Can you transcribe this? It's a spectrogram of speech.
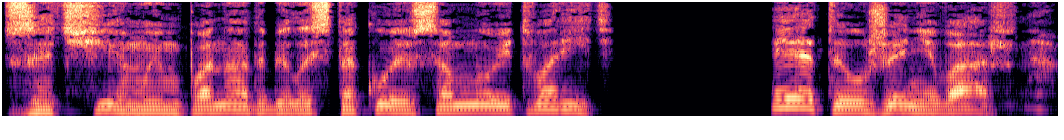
Зачем им понадобилось такое со мной творить? Это уже не важно.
